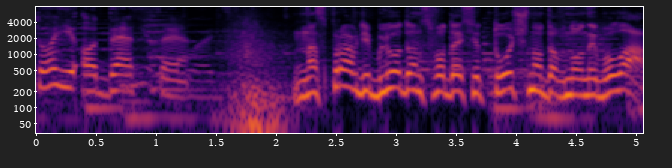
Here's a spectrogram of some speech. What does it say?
тої Одеси. Насправді Бльоданс в Одесі точно давно не була.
